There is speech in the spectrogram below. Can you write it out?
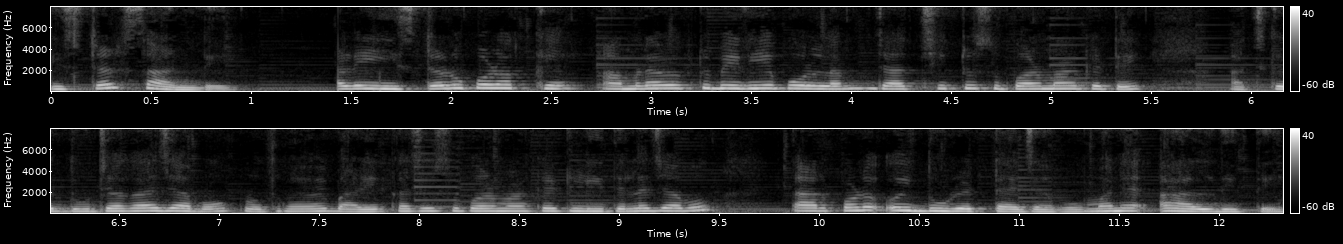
ইস্টার সানডে আর এই ইস্টার উপলক্ষে আমরাও একটু বেরিয়ে পড়লাম। যাচ্ছি একটু সুপার মার্কেটে আজকে দু জায়গায় যাব। প্রথমে ওই বাড়ির কাছে সুপার মার্কেট লিদেলে যাব। তারপরে ওই দূরেরটায় যাব মানে আল দিতে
